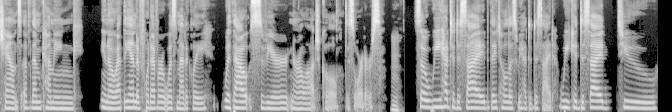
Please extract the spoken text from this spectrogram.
chance of them coming, you know, at the end of whatever it was medically without severe neurological disorders. Hmm. So we had to decide, they told us we had to decide. We could decide to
